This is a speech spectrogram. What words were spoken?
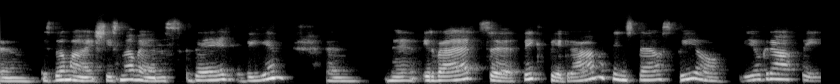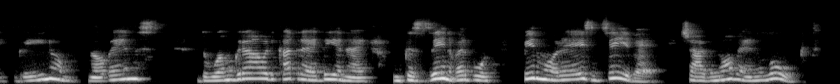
Es domāju, šīs novēnas dēļ vien ir vērts eh, tikt pie grāmatiņas tēvs Pio biogrāfija, brīnumu, novēnas, domu graudi katrai dienai, un kas zina, varbūt pirmo reizi dzīvē šādu novēnu lūgt,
